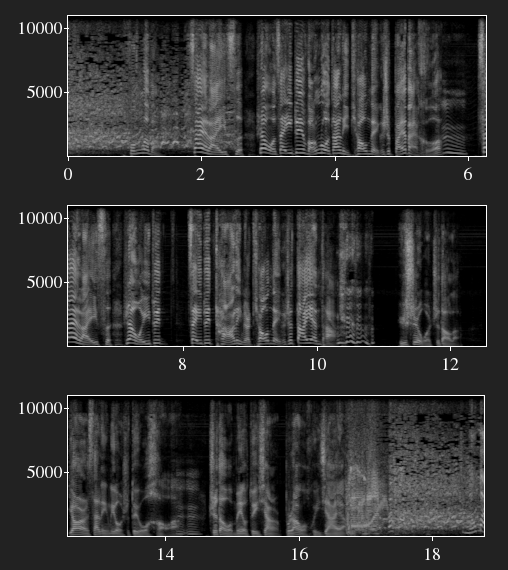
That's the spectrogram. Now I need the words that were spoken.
疯了吧？再来一次，让我在一堆王珞丹里挑哪个是白百合。嗯，再来一次，让我一堆在一堆塔里面挑哪个是大雁塔。于是我知道了，幺二三零六是对我好啊，嗯嗯知道我没有对象，不让我回家呀。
